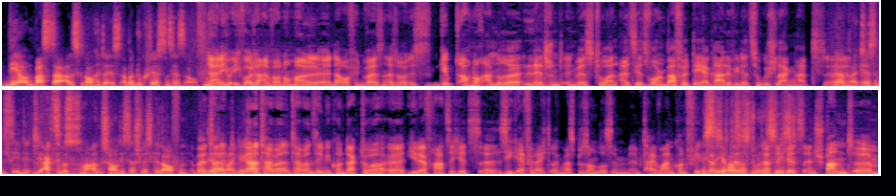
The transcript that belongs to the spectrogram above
wer und was da alles genau hinter ist. Aber du klärst uns jetzt auf. Nein, ich, ich wollte einfach nochmal äh, darauf hinweisen, also es gibt auch noch andere Legend-Investoren als jetzt Warren Buffett, der ja gerade wieder zugeschlagen hat. Äh, ja, bei TSMC. Die, die, Aktie müssen wir uns mal anschauen, die ist ja schlecht gelaufen. Bei der da ja, Taiwan, Taiwan Semiconductor. Äh, jeder fragt sich jetzt, äh, sieht er vielleicht irgendwas Besonderes im, im Taiwan-Konflikt, dass, sehe, das, dass sich jetzt entspannt? Ähm,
